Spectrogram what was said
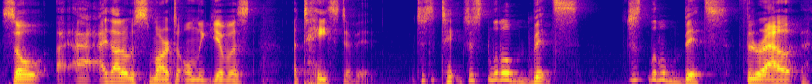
So I, I, thought it was smart to only give us a taste of it, just take just little bits, just little bits throughout.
